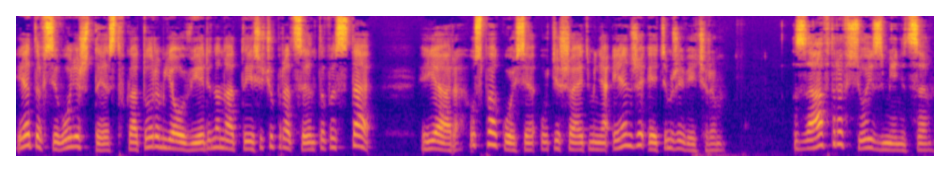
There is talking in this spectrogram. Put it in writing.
Это всего лишь тест, в котором я уверена на тысячу процентов из ста. Яра, успокойся, утешает меня Энджи этим же вечером. Завтра все изменится.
